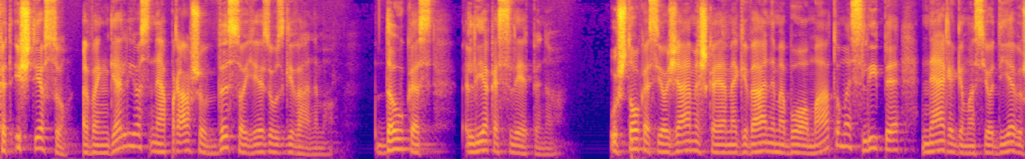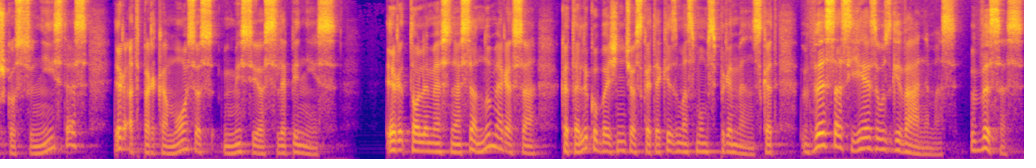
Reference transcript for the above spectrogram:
kad iš tiesų Evangelijos neaprašo viso Jėzaus gyvenimo. Daug kas lieka slėpinio. Už to, kas jo žemiškajame gyvenime buvo matomas, slypė neregimas jo dieviškos sunystės ir atperkamosios misijos slėpinys. Ir tolimesniuose numeriuose katalikų bažnyčios katekizmas mums primins, kad visas Jėzaus gyvenimas, visas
